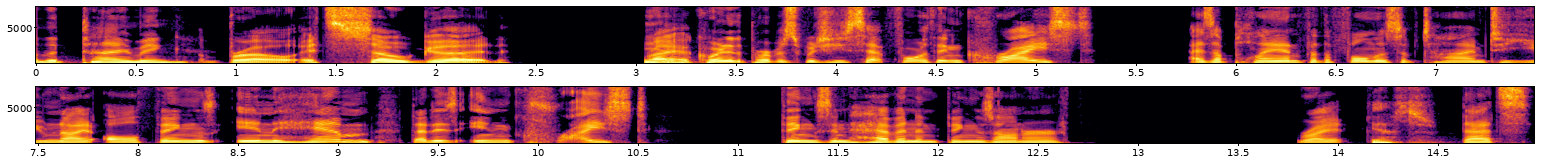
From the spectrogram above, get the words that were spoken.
the timing. bro, it's so good. Right? Yeah. According to the purpose which He set forth in Christ as a plan for the fullness of time to unite all things in Him, that is, in Christ, things in heaven and things on earth. Right? Yes. that's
